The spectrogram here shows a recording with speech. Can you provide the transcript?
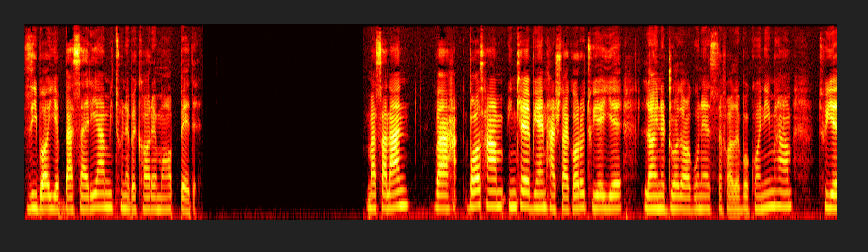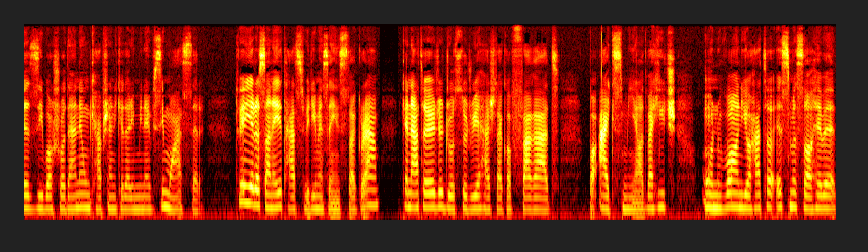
زیبایی بصری هم می‌تونه به کار ما بده. مثلا و باز هم اینکه بیایم هشتگ رو توی یه line جداگونه استفاده بکنیم هم توی زیبا شدن اون کپشنی که داریم می‌نویسیم موثره. توی یه رسانه تصویری مثل اینستاگرام که نتایج جستجوی هشتگ فقط با عکس میاد و هیچ عنوان یا حتی اسم صاحب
